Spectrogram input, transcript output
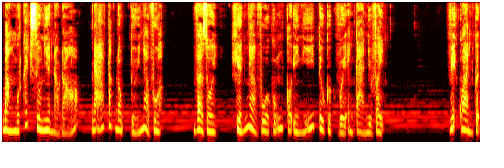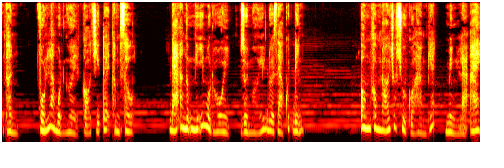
bằng một cách siêu nhiên nào đó đã tác động tới nhà vua và rồi khiến nhà vua cũng có ý nghĩ tiêu cực với anh ta như vậy. Vị quan cận thần vốn là một người có trí tuệ thâm sâu, đã ngẫm nghĩ một hồi rồi mới đưa ra quyết định Ông không nói cho chủ cửa hàng biết mình là ai,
